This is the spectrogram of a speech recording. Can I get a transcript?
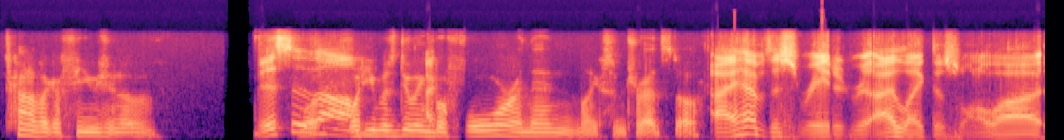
it's kind of like a fusion of This is what, um what he was doing I- before and then like some tread stuff. I have this rated. Re- I like this one a lot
